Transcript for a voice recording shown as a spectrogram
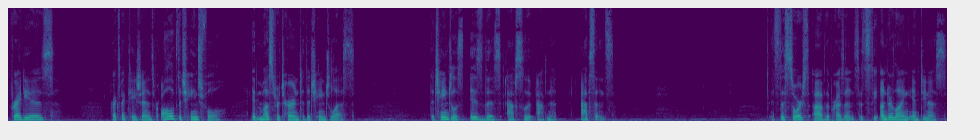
for ideas, for expectations, for all of the changeful. It must return to the changeless. The changeless is this absolute absence. It's the source of the presence, it's the underlying emptiness.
